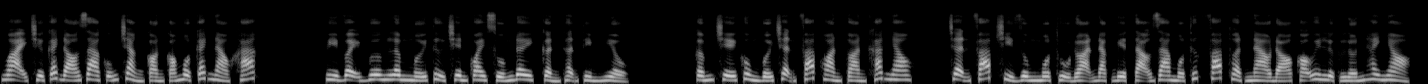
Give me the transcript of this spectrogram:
Ngoại trừ cách đó ra cũng chẳng còn có một cách nào khác. Vì vậy Vương Lâm mới từ trên quay xuống đây, cẩn thận tìm hiểu. Cấm chế cùng với trận pháp hoàn toàn khác nhau. Trận pháp chỉ dùng một thủ đoạn đặc biệt tạo ra một thức pháp thuật nào đó có uy lực lớn hay nhỏ.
